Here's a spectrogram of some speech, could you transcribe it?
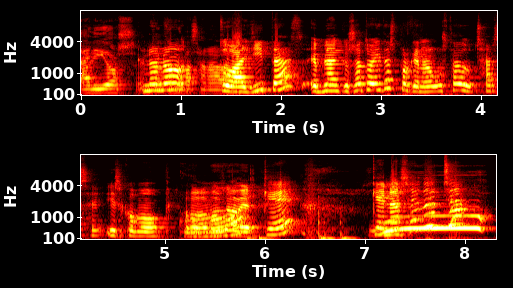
a- a Dios. No, entonces no, pasa nada. toallitas, en plan que usa toallitas porque no le gusta ducharse. Y es como, ¿Cómo? vamos a ver. ¿Qué? ¿Que no se ducha?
